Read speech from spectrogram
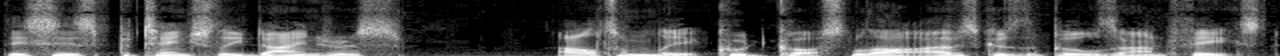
This is potentially dangerous Ultimately, it could cost lives because the pools aren't fixed.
